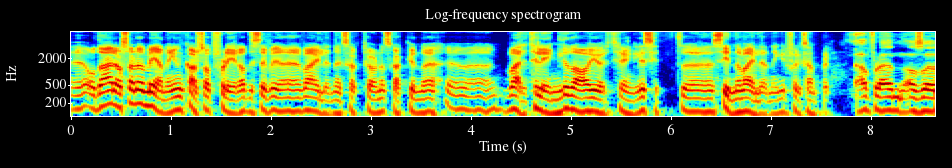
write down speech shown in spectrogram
Eh, Og der også er det meningen kanskje at flere av disse veiledningsaktørene skal kunne eh, være tilgjengelige da, og gjøre tilgjengelig sitt, sine veiledninger, f.eks. Ja, for det, altså,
